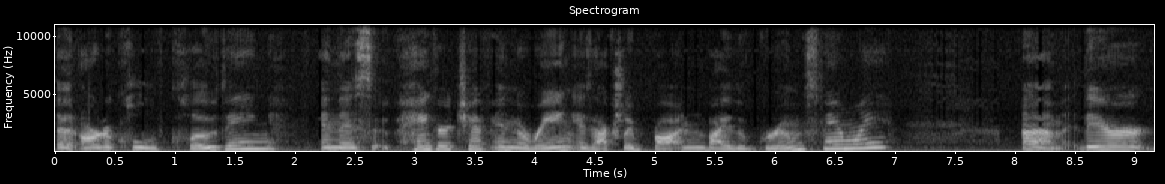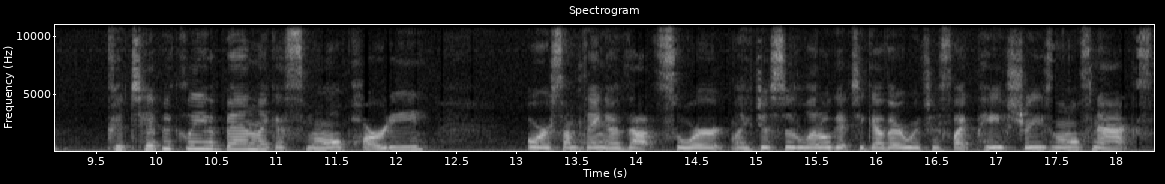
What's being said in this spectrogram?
an article of clothing and this handkerchief in the ring is actually brought in by the groom's family. Um, there could typically have been like a small party or something of that sort, like just a little get together with just like pastries and little snacks.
